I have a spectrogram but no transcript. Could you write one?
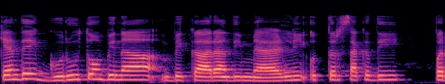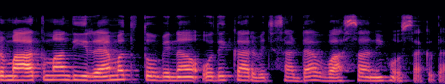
ਕਹਿੰਦੇ, ਗੁਰੂ ਤੋਂ ਬਿਨਾ ਵਿਕਾਰਾਂ ਦੀ ਮੈਲ ਨਹੀਂ ਉਤਰ ਸਕਦੀ, ਪਰਮਾਤਮਾ ਦੀ ਰਹਿਮਤ ਤੋਂ ਬਿਨਾ ਉਹਦੇ ਘਰ ਵਿੱਚ ਸਾਡਾ ਵਾਸਾ ਨਹੀਂ ਹੋ ਸਕਦਾ।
